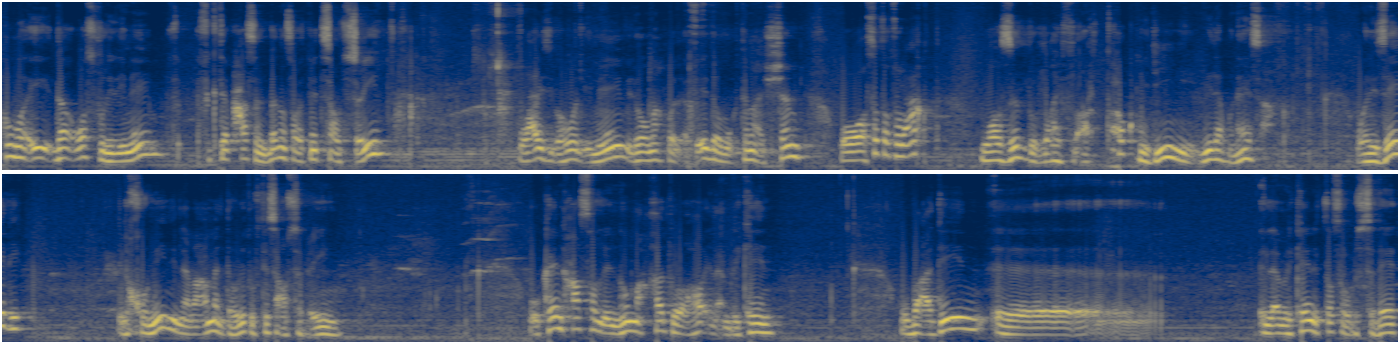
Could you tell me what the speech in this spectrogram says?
هو إيه ده وصفه للإمام في- كتاب حسن البنا صفحة 199 وعايز يبقى هو الإمام اللي هو محور الأفئدة ومجتمع الشمل وواسطة العقد وظل الله في الأرض. حكم ديني بلا منازع. ولذلك الخميني لما عمل دولته في 79 وكان حصل إن هم خدوا رهائن الامريكان وبعدين آه الأمريكان اتصلوا بالسادات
